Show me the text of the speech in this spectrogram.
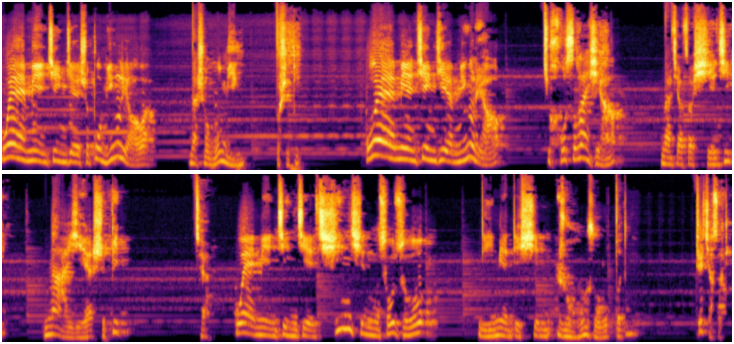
外面境界是不明了啊，那是无明，不是定。外面境界明了，就胡思乱想，那叫做邪见，那也是病。这外面境界清清楚楚。里面的心如如不动，这叫做定。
